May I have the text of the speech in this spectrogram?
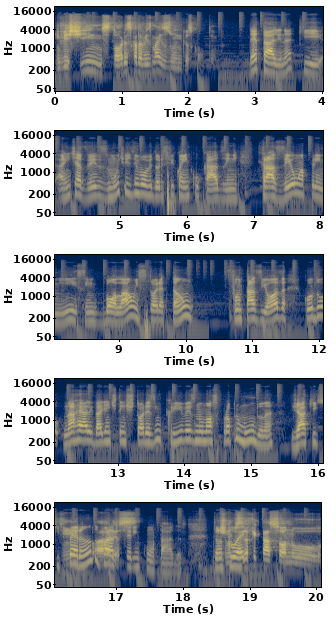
investir em histórias cada vez mais únicas com o tempo. Detalhe, né? Que a gente às vezes, muitos desenvolvedores ficam encucados em trazer uma premissa, em bolar uma história tão fantasiosa, quando na realidade a gente tem histórias incríveis no nosso próprio mundo, né? Já aqui que esperando para serem contadas. Tanto a gente não precisa é... ficar só no,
